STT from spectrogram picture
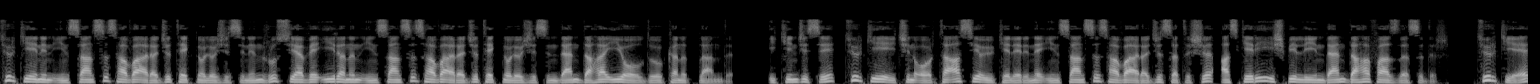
Türkiye'nin insansız hava aracı teknolojisinin Rusya ve İran'ın insansız hava aracı teknolojisinden daha iyi olduğu kanıtlandı. İkincisi, Türkiye için Orta Asya ülkelerine insansız hava aracı satışı, askeri işbirliğinden daha fazlasıdır. Türkiye,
